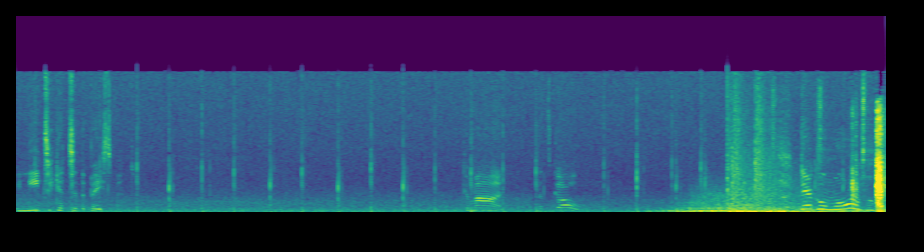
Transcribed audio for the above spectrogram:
We need to get to the basement. Come on, let's go. There go more of them.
